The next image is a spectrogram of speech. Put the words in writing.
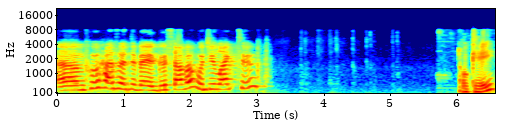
Um, who hasn't debated? Gustavo, would you like to? Okay.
